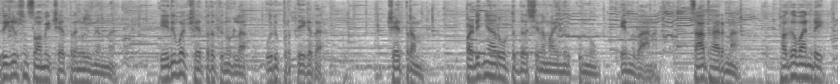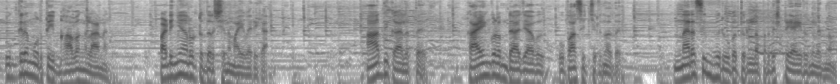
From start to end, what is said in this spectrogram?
ശ്രീകൃഷ്ണസ്വാമി ക്ഷേത്രങ്ങളിൽ നിന്ന് എരുവ ക്ഷേത്രത്തിനുള്ള ഒരു പ്രത്യേകത. ക്ഷേത്രം പടിഞ്ഞാറോട്ട് ദർശനമായി നിൽക്കുന്നു എന്നതാണ്. സാധാരണ ഭഗവാന്റെ ഉഗ്രമൂർത്തി ഭാവങ്ങളാണ് പടിഞ്ഞാറോട്ട് ദർശനമായി വരിക. ആദ്യകാലത്ത് കായംകുളം രാജാവ് ഉപാസിച്ചിരുന്നത് നരസിംഹ രൂപത്തിലുള്ള പ്രതിഷ്ഠയായിരുന്നുവെന്നും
